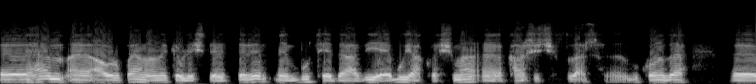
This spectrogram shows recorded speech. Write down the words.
e, hem e, Avrupa hem Amerika Birleşik Devletleri e, bu tedaviye, bu yaklaşıma e, karşı çıktılar. E, bu konuda e,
